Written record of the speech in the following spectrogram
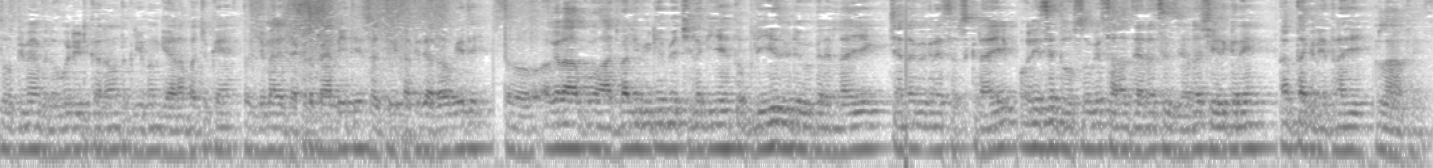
तो अभी मैं ब्लॉग एडिट कर रहा हूँ, तकरीबन 11 बज चुके हैं। तो ये मैंने जैकेट पहन ली थी, सर्दी काफ़ी ज़्यादा हो गई थी। तो अगर आपको आज वाली वीडियो भी अच्छी लगी है तो प्लीज़ वीडियो को करें लाइक चैनल को करें सब्सक्राइब और इसे दोस्तों के साथ ज़्यादा से ज़्यादा शेयर करें। तब तक इतना ही। अल्लाह हाफिज।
